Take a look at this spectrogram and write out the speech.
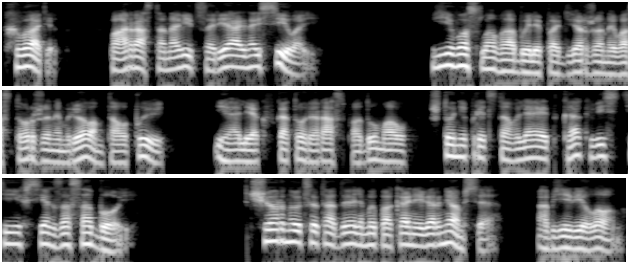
Хватит, пора становиться реальной силой». Его слова были поддержаны восторженным ревом толпы, и Олег в который раз подумал, что не представляет, как вести их всех за собой. «В черную цитадель мы пока не вернемся», — объявил он.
